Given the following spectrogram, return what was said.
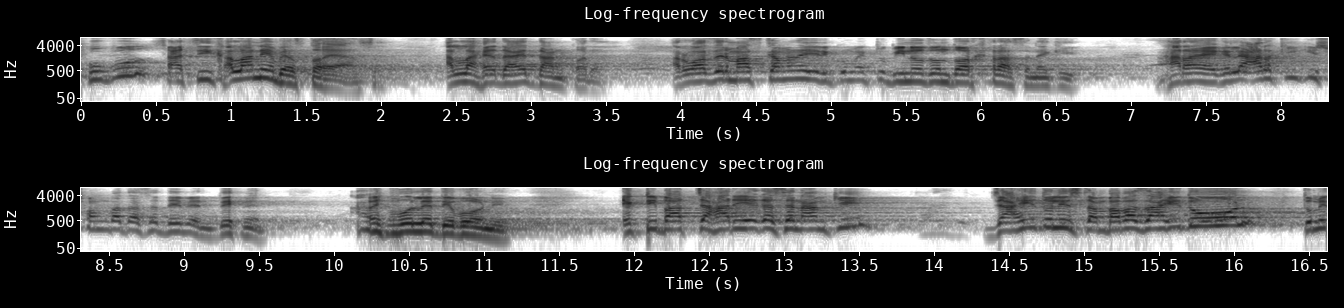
ফুবু, চাচি, খালা নিয়ে ব্যস্ত হয়ে আছে। আল্লাহ হেদায়ত দান করে। আর ওয়াজের মাঝখানে এরকম একটু বিনোদন দরকার আছে নাকি? হারায় গেলে আর কি কি সংবাদ আছে দেবেন দেবেন। আমি বলে দেব নি। একটি বাচ্চা হারিয়ে গেছে, নাম কি? জাহিদুল ইসলাম। বাবা জাহিদুল, তুমি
